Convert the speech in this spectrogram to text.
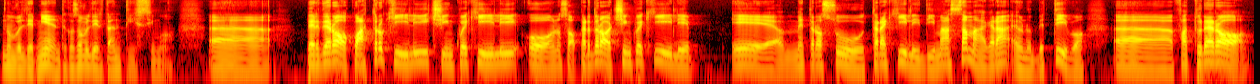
Non vuol dire niente, cosa vuol dire tantissimo? Eh, perderò 4 kg, 5 kg o non so, perderò 5 kg e metterò su 3 kg di massa magra è un obiettivo. Eh, fatturerò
